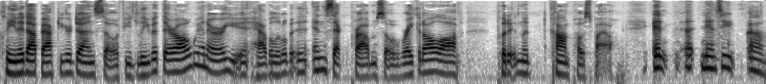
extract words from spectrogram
clean it up after you're done so if you leave it there all winter you have a little bit of insect problem so rake it all off put it in the compost pile And uh, Nancy, uh,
